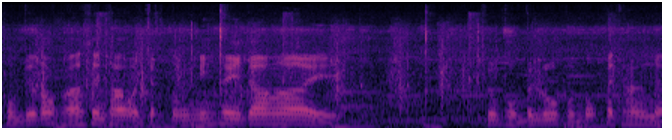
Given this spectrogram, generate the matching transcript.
ผมจะต้องหาเส้นทางออกจากตรงนี้ให้ได้ คือผมไม่รู้ผมต้องไปทางไหน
